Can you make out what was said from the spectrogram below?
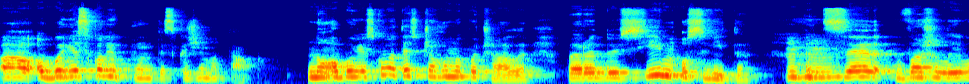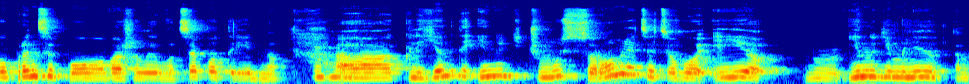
е, обов'язкові пункти, скажімо так? Ну обов'язково те, з чого ми почали. Передусім, освіта. Мгм. Це важливо, принципово важливо, це потрібно. Мгм. А, клієнти іноді чомусь соромляться цього, і іноді мені там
